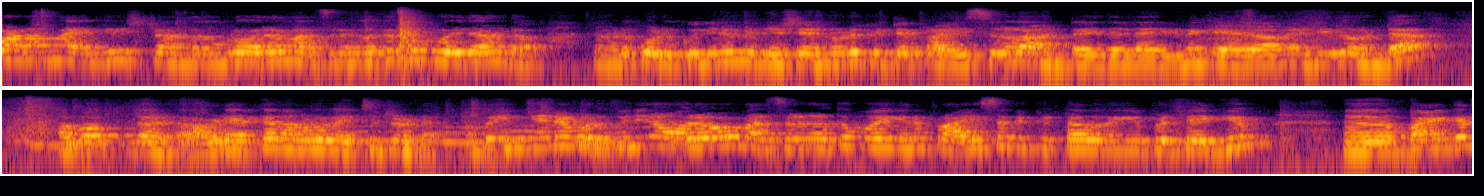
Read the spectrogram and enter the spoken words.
പാടാൻ ഭയങ്കര ഇഷ്ടമാണ് നമ്മൾ ഓരോ മത്സരങ്ങൾക്കൊക്കെ പോയതാണ്ടോ നമ്മുടെ പൊടിക്കുഞ്ഞിനും വിനേശ്വരനോട് കിട്ടിയ പ്രൈസുകളാണ് കേട്ടോ ഇതെല്ലാം. ഇങ്ങനെ കേൾക്കാൻ കിട്ടിയതുകൊണ്ട് അപ്പോൾ ഇതുണ്ട് അവിടെയൊക്കെ നമ്മൾ വെച്ചിട്ടുണ്ട്. അപ്പോൾ ഇങ്ങനെ പൊടിക്കുഞ്ഞിന് ഓരോ മത്സരങ്ങൾക്കും പോയി ഇങ്ങനെ പ്രൈസ് ഒക്കെ കിട്ടാൻ തുടങ്ങിയപ്പോഴത്തേക്കും ഭയങ്കര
